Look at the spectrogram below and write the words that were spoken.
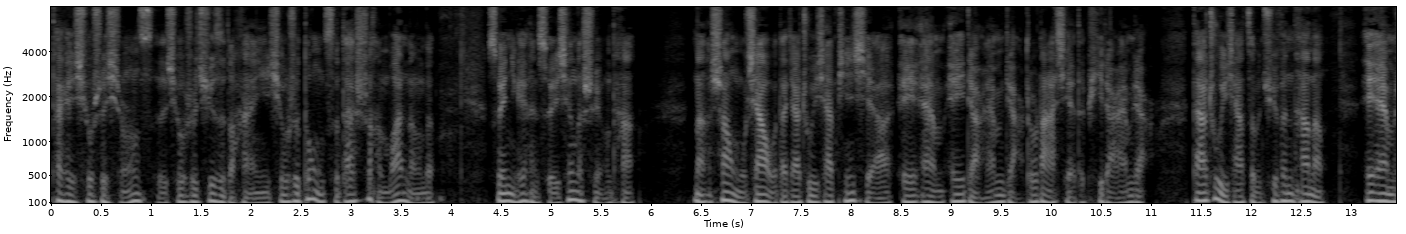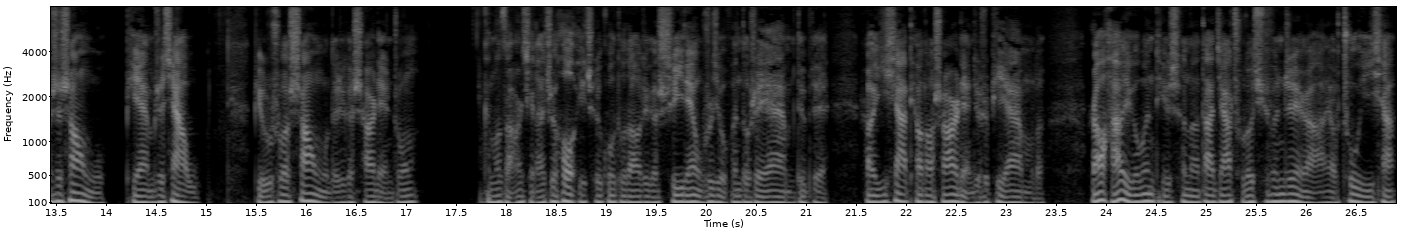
它可以修饰形容词、修饰句子的含义、修饰动词，它是很万能的。所以你可以很随性的使用它。那上午、下午大家注意一下拼写啊，a m a 点 m 点都是大写的，p 点 m 点，大家注意一下怎么区分它呢？a m 是上午，p m 是下午。比如说上午的这个十二点钟，可能早上起来之后一直过渡到这个十一点五十九分都是 a m，对不对？然后一下跳到十二点就是 p m 了。然后还有一个问题是呢，大家除了区分这个啊，要注意一下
